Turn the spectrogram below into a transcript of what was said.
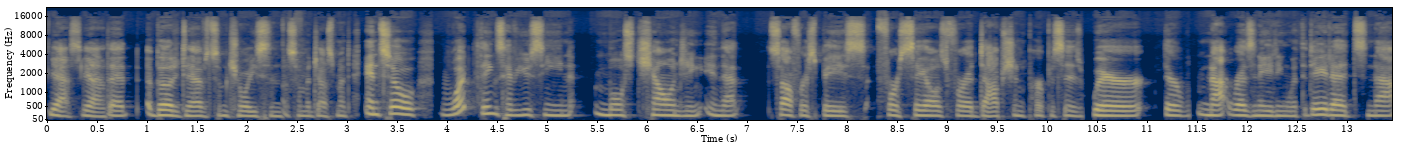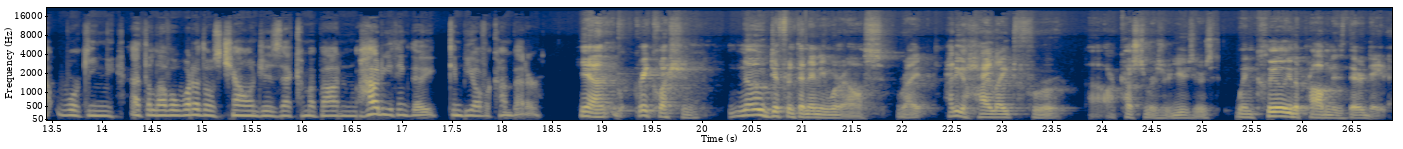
Yes, yeah, that ability to have some choice and some adjustment. And so, what things have you seen most challenging in that software space for sales for adoption purposes where they're not resonating with the data it's not working at the level what are those challenges that come about and how do you think they can be overcome better yeah great question no different than anywhere else, right? How do you highlight for uh, our customers or users when clearly the problem is their data,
